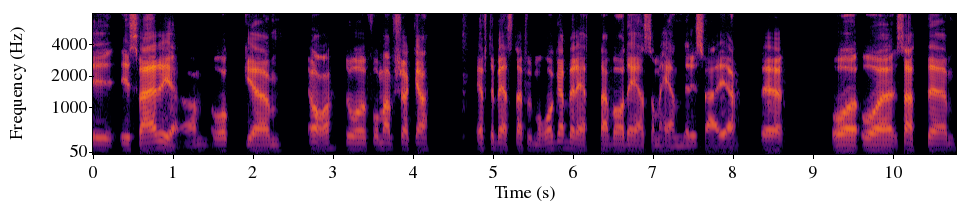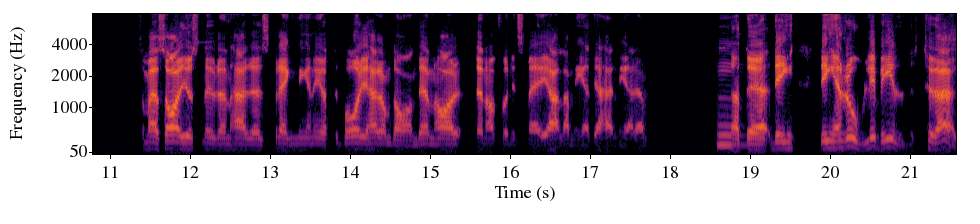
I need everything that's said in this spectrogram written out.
i, i Sverige. Och ehm, ja, då får man försöka efter bästa förmåga berätta vad det är som händer i Sverige. Eh, och, och, så att, ehm, som jag sa just nu, den här sprängningen i Göteborg häromdagen, den har, den har funnits med i alla media här nere. Mm. Så att det, det, är, det är ingen rolig bild, tyvärr.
